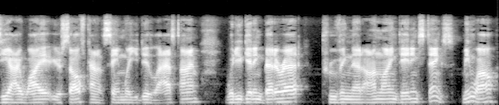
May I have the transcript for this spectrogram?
DIY it yourself, kind of the same way you did last time. What are you getting better at? Proving that online dating stinks. Meanwhile,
